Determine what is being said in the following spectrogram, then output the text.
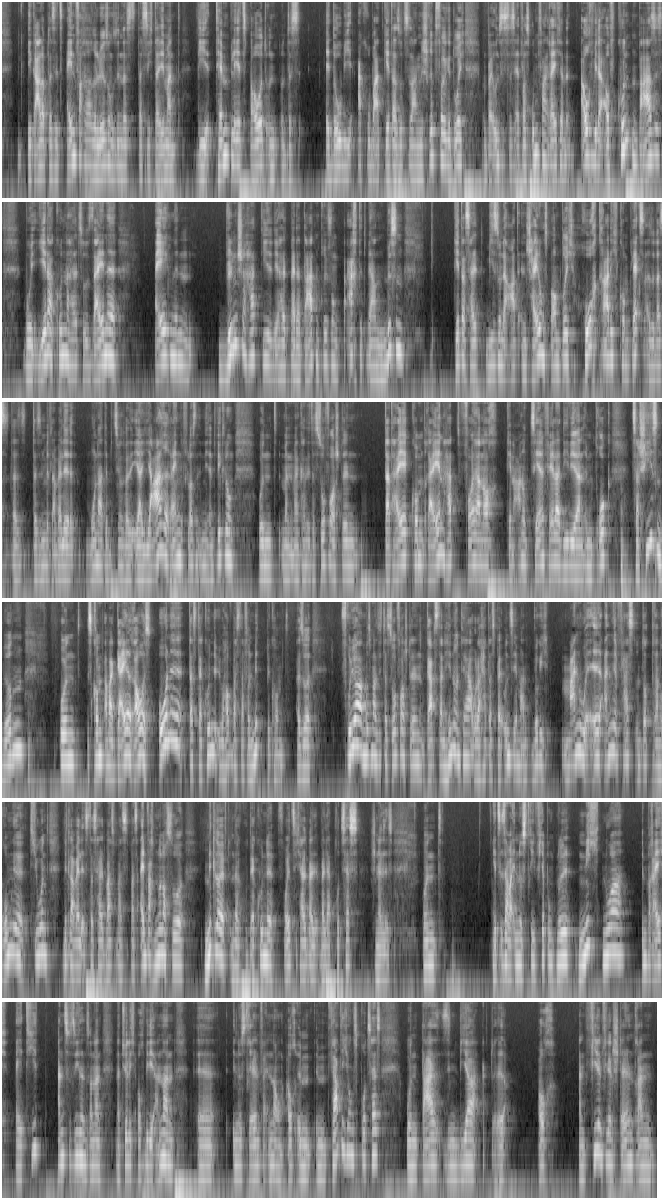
egal, ob das jetzt einfachere Lösungen sind, dass, dass sich da jemand wie Templates baut und, und das Adobe Acrobat geht da sozusagen eine Schrittfolge durch. Und bei uns ist das etwas umfangreicher, auch wieder auf Kundenbasis, wo jeder Kunde halt so seine eigenen Wünsche hat, die, die halt bei der Datenprüfung beachtet werden müssen, geht das halt wie so eine Art Entscheidungsbaum durch, hochgradig komplex. Also das, das, da sind mittlerweile Monate beziehungsweise eher Jahre reingeflossen in die Entwicklung und man, man kann sich das so vorstellen, Datei kommt rein, hat vorher noch, keine Ahnung, Zählfehler, die die dann im Druck zerschießen würden und es kommt aber geil raus, ohne dass der Kunde überhaupt was davon mitbekommt. Also Früher muss man sich das so vorstellen, gab es dann hin und her oder hat das bei uns jemand wirklich manuell angefasst und dort dran rumgetunt. Mittlerweile ist das halt was, was, was einfach nur noch so mitläuft und der, der Kunde freut sich halt, weil, weil der Prozess schnell ist. Und jetzt ist aber Industrie 4.0 nicht nur im Bereich IT anzusiedeln, sondern natürlich auch wie die anderen äh, industriellen Veränderungen auch im, im Fertigungsprozess. Und da sind wir aktuell auch an vielen, vielen Stellen dran,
